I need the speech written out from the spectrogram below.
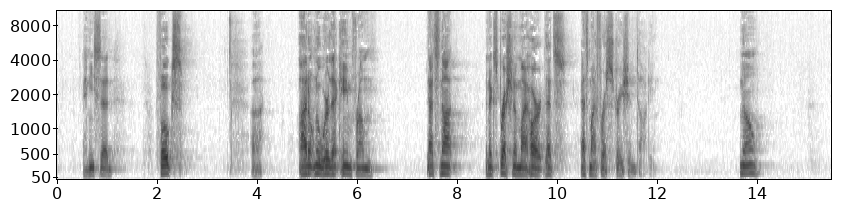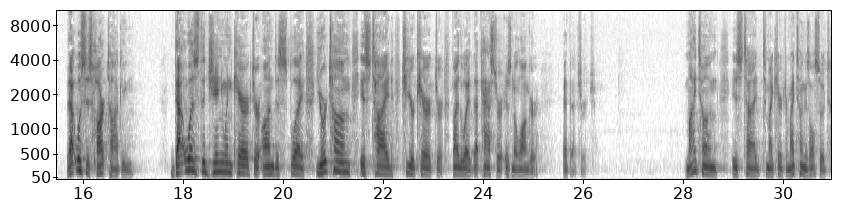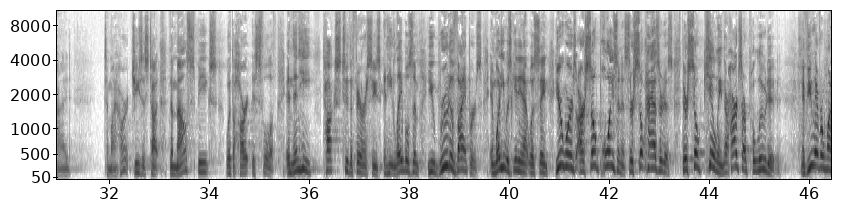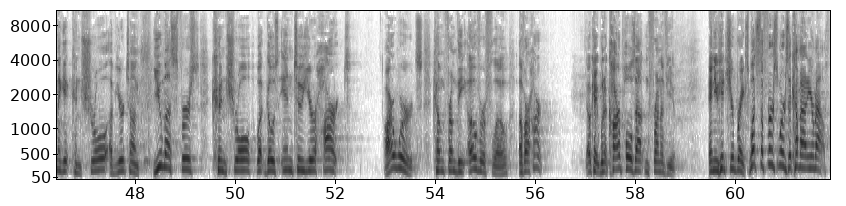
And he said, Folks, uh, I don't know where that came from. That's not an expression of my heart, that's, that's my frustration talking. No, that was his heart talking. That was the genuine character on display. Your tongue is tied to your character. By the way, that pastor is no longer at that church. My tongue is tied to my character. My tongue is also tied to my heart. Jesus taught the mouth speaks what the heart is full of. And then he talks to the Pharisees and he labels them, you brood of vipers. And what he was getting at was saying, Your words are so poisonous, they're so hazardous, they're so killing, their hearts are polluted. If you ever want to get control of your tongue, you must first control what goes into your heart. Our words come from the overflow of our heart. Okay, when a car pulls out in front of you and you hit your brakes, what's the first words that come out of your mouth?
